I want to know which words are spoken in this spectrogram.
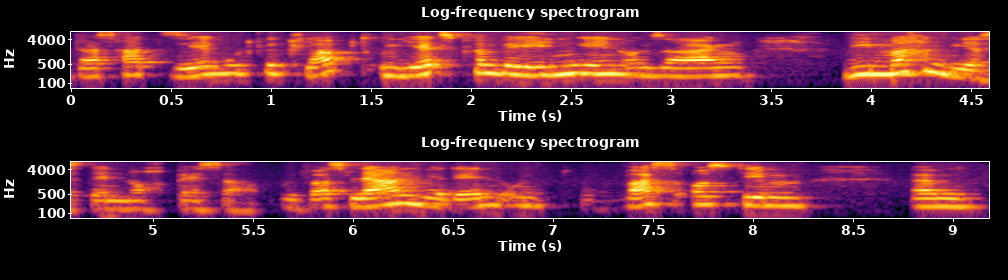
das hat sehr gut geklappt und jetzt können wir hingehen und sagen, wie machen wir es denn noch besser und was lernen wir denn und was aus dem ähm,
